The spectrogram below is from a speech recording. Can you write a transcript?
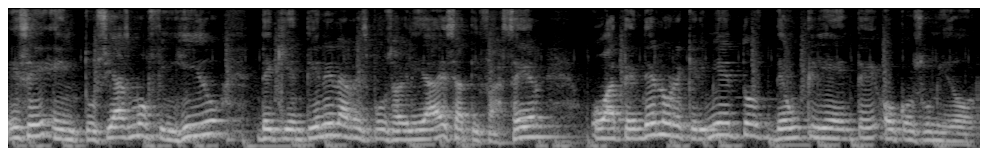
ese entusiasmo fingido de quien tiene la responsabilidad de satisfacer o atender los requerimientos de un cliente o consumidor.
